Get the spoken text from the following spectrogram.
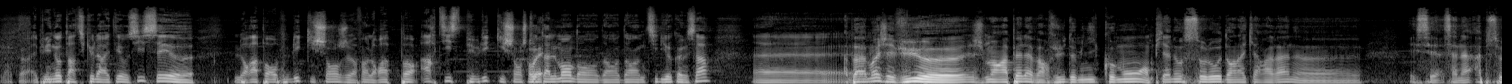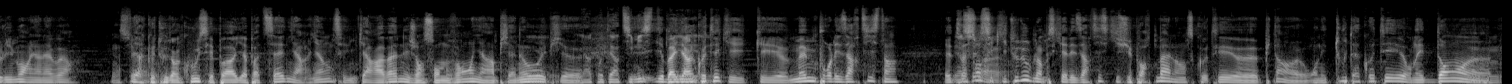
D'accord. Et puis une autre particularité aussi, c'est euh, le rapport au public qui change, enfin le rapport artiste-public qui change Ouais. totalement dans, dans, dans un petit lieu comme ça. Euh, Ah bah moi j'ai vu, euh, je me rappelle avoir vu Dominique Comon en piano solo dans la caravane et ça n'a absolument rien à voir. C'est-à-dire que tout d'un coup c'est pas, il y a pas de scène, il y a rien, c'est une caravane, les gens sont devant, il y a un piano et puis il y a un côté intimiste. il y a- bah, y a un côté qui est, qui est, même pour les artistes. Hein. Et de toute façon, c'est qui tout double, hein, parce qu'il y a des artistes qui supportent mal hein, ce côté. euh, putain, euh, on est tout à côté, on est dedans. euh, Mhm.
